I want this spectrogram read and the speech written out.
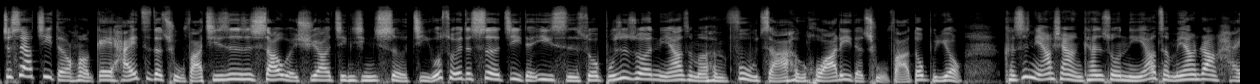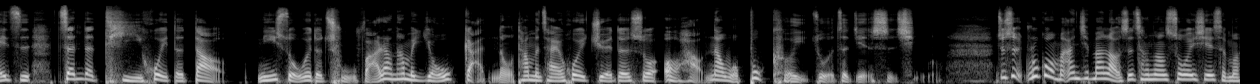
就是要记得哈，给孩子的处罚其实是稍微需要精心设计。我所谓的设计的意思，说不是说你要什么很复杂、很华丽的处罚都不用。可是你要想想看，说你要怎么样让孩子真的体会得到。你所谓的处罚，让他们有感哦，他们才会觉得说，哦，好，那我不可以做这件事情哦。就是如果我们安静班老师常常说一些什么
